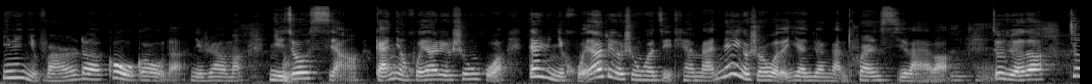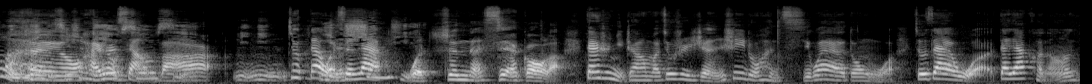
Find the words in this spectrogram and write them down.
因为你玩的够够的，你知道吗？你就想赶紧回到这个生活，但是你回到这个生活几天吧，那个时候我的厌倦感突然袭来了就觉得就我觉得哎呦你其实没有还是想玩儿。你你就但我的现在我真的歇够了，但是你知道吗？就是人是一种很奇怪的动物，就在我大家可能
